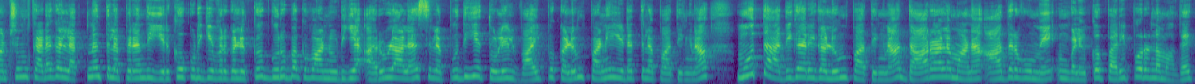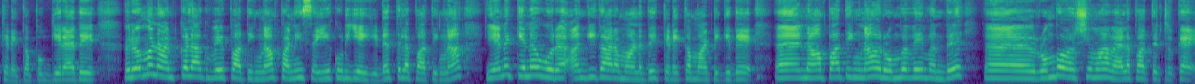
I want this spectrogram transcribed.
மற்றும் கடக லக்னத்தில் பிறந்து இருக்கக்கூடியவர்களுக்கு குரு பகவானுடைய அருளால சில புதிய தொழில் வாய்ப்புகளும் அதிகாரிகளும் பணியிடத்தில் பார்த்தீங்கன்னா மூத்த அதிகாரிகளும் பார்த்தீங்கன்னா தாராளமான ஆதரவுமே உங்களுக்கு பரிபூர்ணமாக கிடைக்க போகிறது. ரொம்ப நாட்களாகவே பார்த்தீங்கன்னா பணி செய்யக்கூடிய இடத்துல பார்த்தீங்கன்னா எனக்கென ஒரு அங்கீகாரமானது கிடைக்க மாட்டேங்குது. நான் பார்த்தீங்கன்னா ரொம்பவே வந்து ரொம்ப வருஷமாக வேலை பார்த்துட்டு இருக்கேன்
